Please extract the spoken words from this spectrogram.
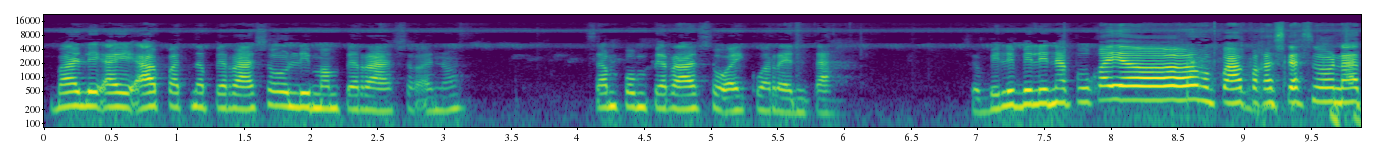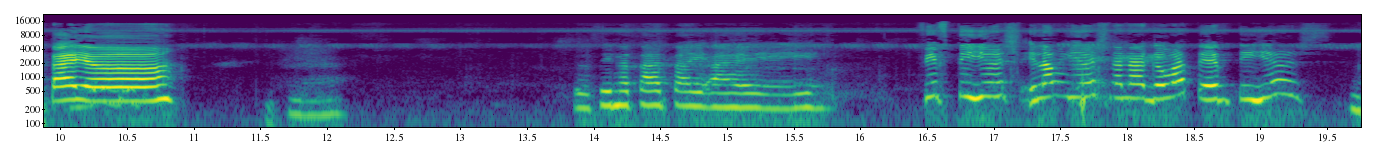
Bali ay apat na peraso, limang peraso, ano? Sampung peraso ay 40. So, bili-bili na po kayo. Magpapakaskas muna tayo. So, si tatay ay 50 years. Ilang years na nagawa? 30 years. 50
